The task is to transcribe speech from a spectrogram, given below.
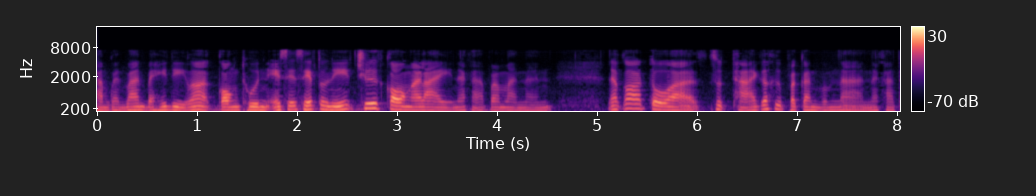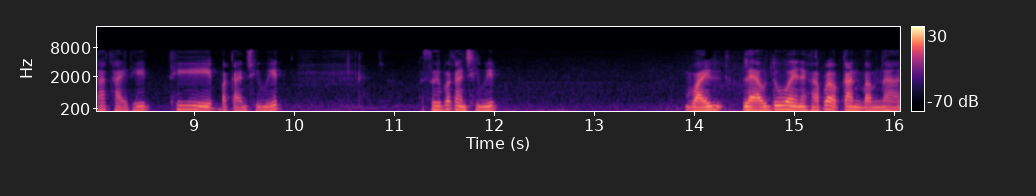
ทำกันบ้านไปให้ดีว่ากองทุน S S F ตัวนี้ชื่อกองอะไรนะคะ ประมาณนั้น แล้วก็ตัวสุดท้ายก็คือประกันบำนาญนะคะ ถ้าใครที่ที่ประกันชีวิต ซื้อประกันชีวิตไว้แล้วด้วยนะคะประกันบำนาญ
